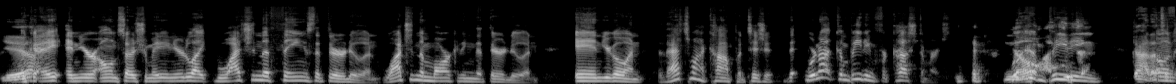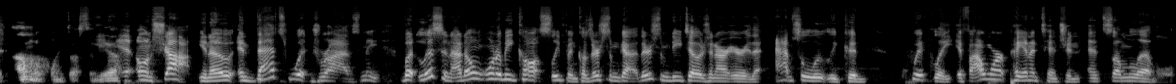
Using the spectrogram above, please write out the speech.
Yeah. Okay. And you're on social media and you're like watching the things that they're doing, watching the marketing that they're doing. And you're going, that's my competition. We're not competing for customers. no, We're competing. God, that's on, a phenomenal point, Dustin. Yeah. On shop, you know, and that's what drives me. But listen, I don't want to be caught sleeping because there's some guy, there's some detailers in our area that absolutely could quickly, if I weren't paying attention at some level,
